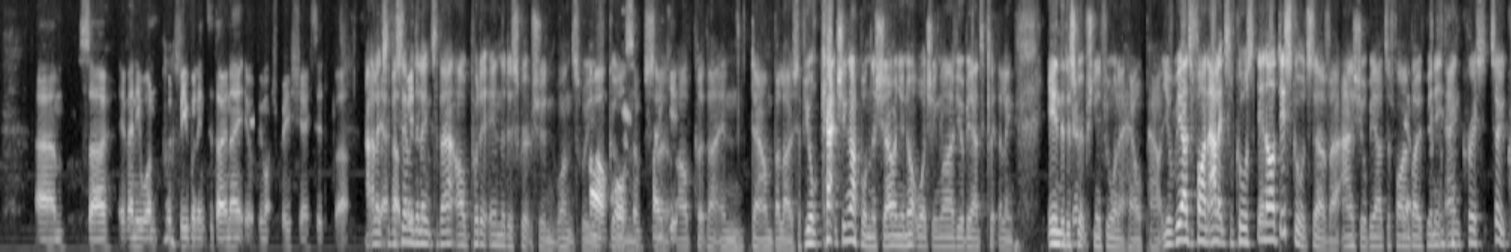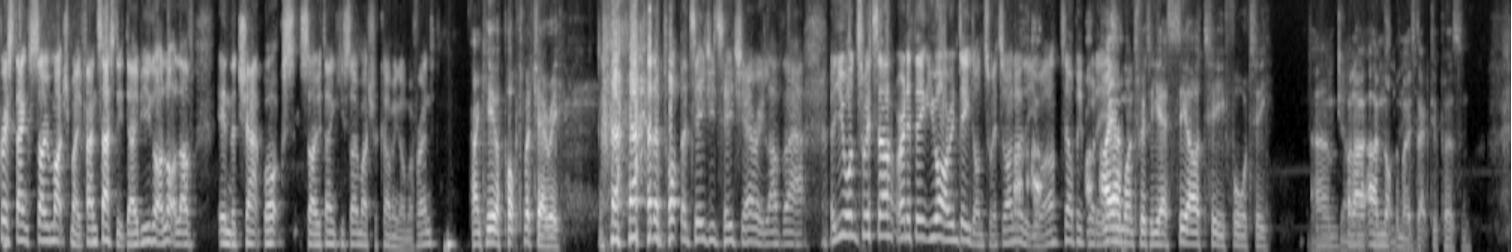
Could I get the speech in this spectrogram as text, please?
Um, so if anyone would be willing to donate, it would be much appreciated. But Alex, yeah, if you that'd send me the link to that, I'll put it in the description once we've Oh, gone. awesome. So Thank you. I'll put that in down below. So if you're catching up on the show and you're not watching live, you'll be able to click the link in the description if you want to help out. You'll be able to find Alex, of course, in our Discord server, as you'll be able to find Yep. both Vinny and Chris too. Chris, thanks so much, mate. Fantastic debut. You got a lot of love in the chat box. So thank you so much for coming on, my friend. Thank you. I popped my cherry. the pop the TGT cherry, love that. Are you on Twitter or anything? You are indeed on Twitter. I know that you are. Tell people what it is. I am on Twitter, yes, CRT40. Um, but I, I'm not the most active person.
